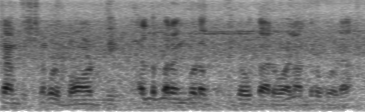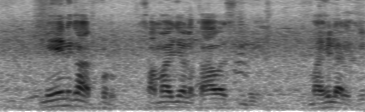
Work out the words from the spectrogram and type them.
క్రమశిక్షణ కూడా బాగుంటుంది. హెల్త్ పరంగా కూడా అవుతారు వాళ్ళందరూ కూడా. మెయిన్గా అప్పుడు సమాజంలో కావాల్సింది మహిళలకి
